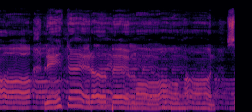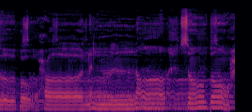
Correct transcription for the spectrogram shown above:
मालिक रब मोहान। सुबहानल्लाह सुबहानल्लाह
